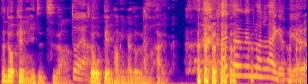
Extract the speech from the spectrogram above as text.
这就骗你一直吃啊。对啊，所以我变胖应该都是他们害的。还在那边乱赖给别人。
